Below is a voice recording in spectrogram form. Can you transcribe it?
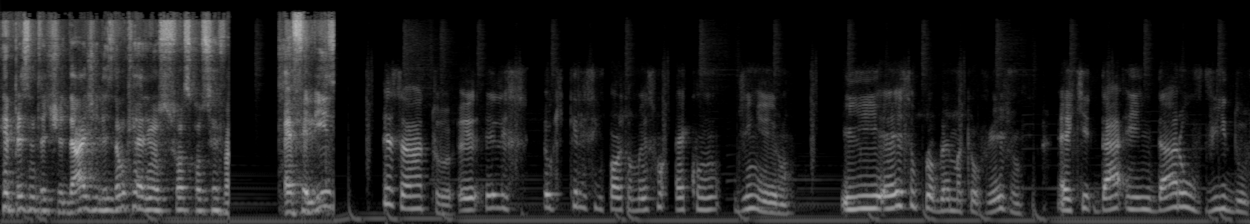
representatividade, eles não querem os fãs conservadores. É feliz? Exato. Eles, o que, que eles se importam mesmo é com dinheiro. E esse é o problema que eu vejo, é que dá em dar ouvidos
